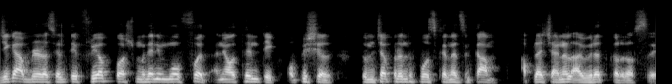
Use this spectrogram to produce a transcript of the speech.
जी काय अपडेट असेल ते फ्री ऑफ कॉस्टमध्ये आणि मोफत आणि ऑथेंटिक ऑफिशियल तुमच्यापर्यंत पोहोच करण्याचं काम आपला चॅनल अविरत करत असते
